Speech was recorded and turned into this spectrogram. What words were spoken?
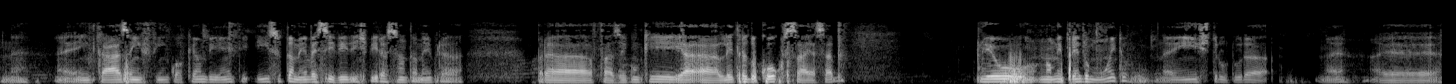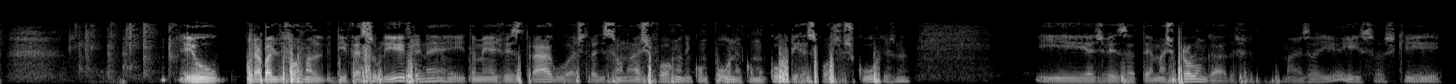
né? É, em casa, enfim, qualquer ambiente. Isso também vai servir de inspiração também para para fazer com que a, a letra do coco saia, sabe? Eu não me prendo muito né, em estrutura, né? É, eu trabalho de forma de verso livre, né? E também às vezes trago as tradicionais formas de compor, né? Como corpo de respostas curtas, né? E às vezes até mais prolongadas. Mas aí é isso. Acho que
